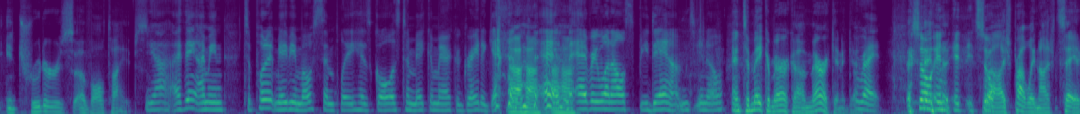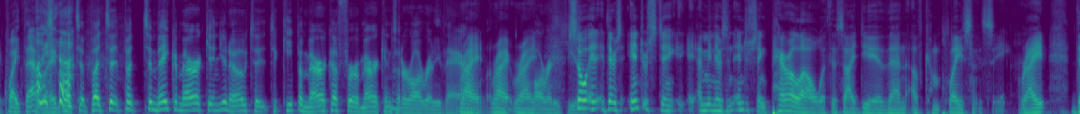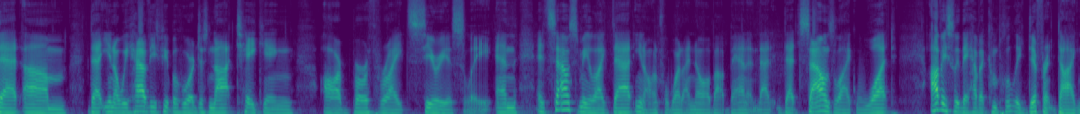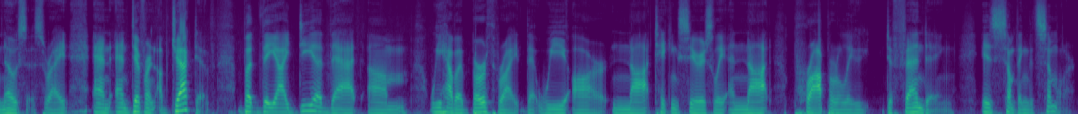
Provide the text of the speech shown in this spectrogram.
intruders of all types. Yeah, I think, I mean, to put it maybe most simply, his goal is to make America great again uh-huh, and uh-huh. everyone else be damned, you know? And to make America American again. Right. So, and it, it's so. well, I should probably not say it quite that way, but, to, but, to, but to make American, you know, to, to keep America for Americans that are already there. Right, right, right. Already here. So it, there's interesting, I mean, there's an interesting parallel with this idea then of complacency right? That um, that you know we have these people who are just not taking our birthright seriously, and it sounds to me like that. You know, and for what I know about Bannon, that that sounds like what obviously they have a completely different diagnosis, right, and and different objective. But the idea that um, we have a birthright that we are not taking seriously and not properly defending is something that's similar.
